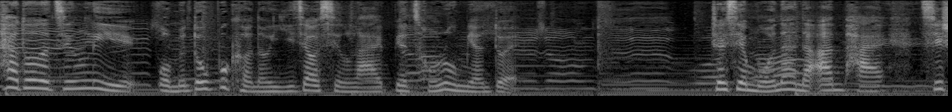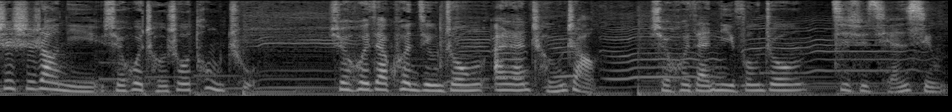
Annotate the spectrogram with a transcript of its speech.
太多的经历，我们都不可能一觉醒来便从容面对。这些磨难的安排，其实是让你学会承受痛楚，学会在困境中安然成长，学会在逆风中继续前行。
